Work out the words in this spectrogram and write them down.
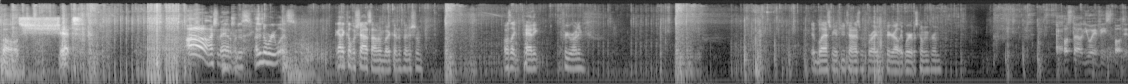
Oh shit! Oh, I should have had him with this. I didn't know where he was. I got a couple shots on him, but I couldn't finish him. I was like panic, free running. It blasted me a few times before I even figure out like where it was coming from. Hostile UAV spotted.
